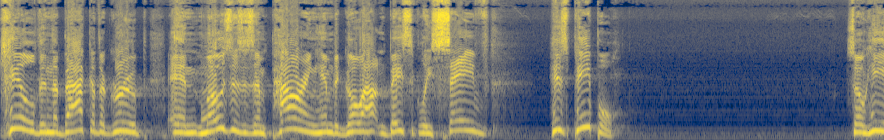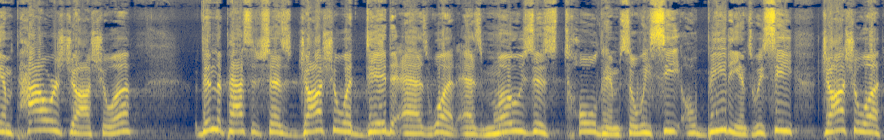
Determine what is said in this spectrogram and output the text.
killed in the back of the group, and Moses is empowering him to go out and basically save his people. So he empowers Joshua then the passage says Joshua did as what? As Moses told him. So we see obedience. We see Joshua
